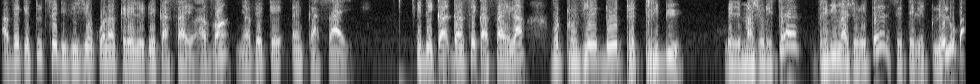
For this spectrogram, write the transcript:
avec toutes ces divisions qu'on a créées, les deux Kassai. Avant, il n'y avait qu'un Kassai. Et dans ces Kassai-là, vous trouviez d'autres tribus. Mais les majoritaires, tribus majoritaires, c'était les, Louba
